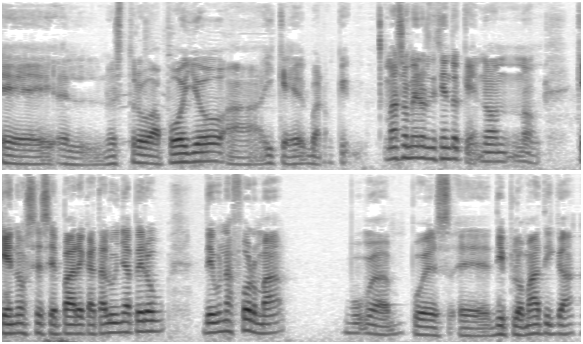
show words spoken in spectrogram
eh, nuestro apoyo y que, bueno, que más o menos diciendo que no, no, que no se separe Cataluña, pero de una forma pues eh, diplomática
